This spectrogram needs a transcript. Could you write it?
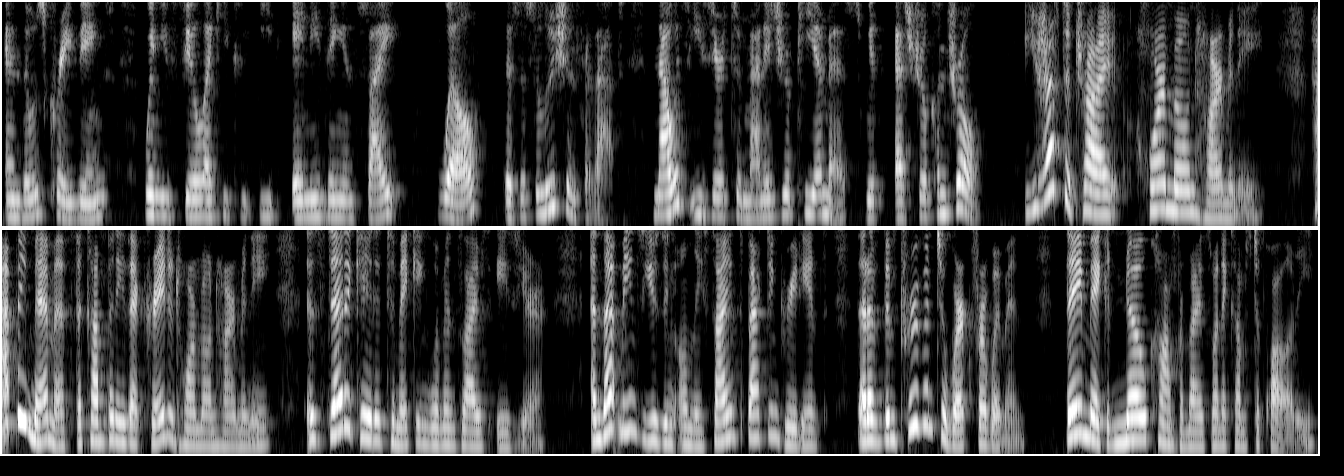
and those cravings when you feel like you could eat anything in sight? Well, there's a solution for that. Now it's easier to manage your PMS with Estro Control. You have to try Hormone Harmony. Happy Mammoth, the company that created Hormone Harmony, is dedicated to making women's lives easier. And that means using only science backed ingredients that have been proven to work for women. They make no compromise when it comes to quality.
